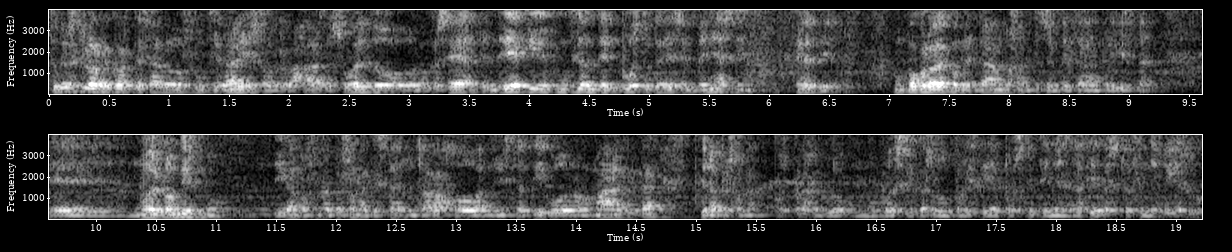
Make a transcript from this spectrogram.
tú crees que los recortes a los funcionarios o las bajadas de sueldo o lo que sea tendría que ir en función del puesto que desempeñasen? Es decir, un poco lo que comentábamos antes de empezar la entrevista. Eh, no es lo mismo, digamos, una persona que está en un trabajo administrativo normal y tal, que una persona, pues por ejemplo, como puede ser el caso de un policía, pues que tiene una cierta situación de riesgo.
